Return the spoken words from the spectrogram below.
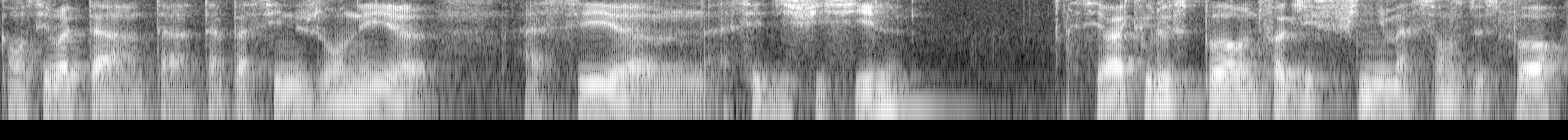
quand c'est vrai que tu as, passé une journée assez, assez difficile, c'est vrai que le sport, une fois que j'ai fini ma séance de sport,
